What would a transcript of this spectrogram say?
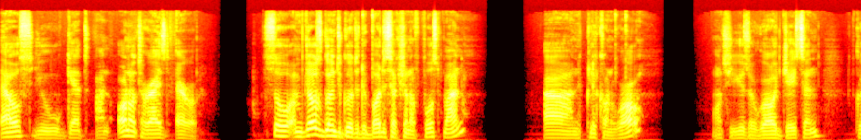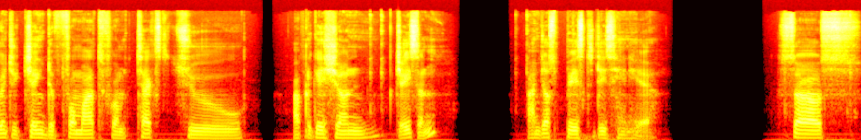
Else you will get an unauthorized error. So I'm just going to go to the body section of Postman and click on raw. Once you use a raw JSON, I'm going to change the format from text to application JSON and just paste this in here. Source,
